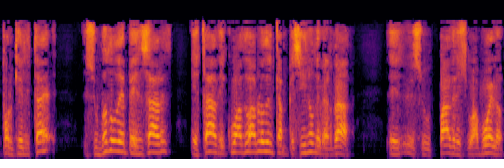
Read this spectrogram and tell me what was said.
porque está, su modo de pensar está adecuado, hablo del campesino de verdad, sus padres, sus abuelos,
